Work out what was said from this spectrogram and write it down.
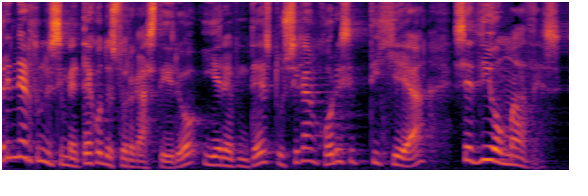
Πριν έρθουν οι συμμετέχοντες στο εργαστήριο, οι ερευνητές τους είχαν χωρίσει τυχαία σε δύο ομάδες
